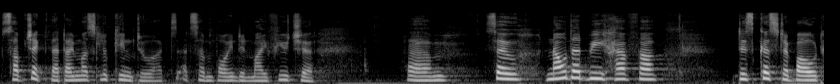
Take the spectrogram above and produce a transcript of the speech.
subject that I must look into at, at some point in my future. Um, so now that we have uh, discussed about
